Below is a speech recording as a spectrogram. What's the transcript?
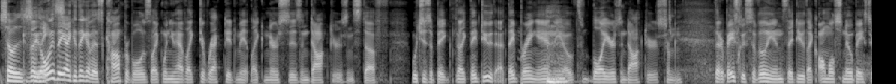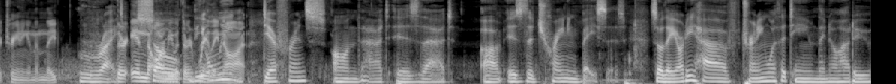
so, so the only thing I can think of that's comparable is like when you have like direct admit like nurses and doctors and stuff, which is a big like they do that. They bring in you know lawyers and doctors from that are basically civilians. They do like almost no basic training, and then they right. they're in the So army, but they're the really only not. Difference on that is that um, is the training basis. So they already have training with a team. They know how to.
